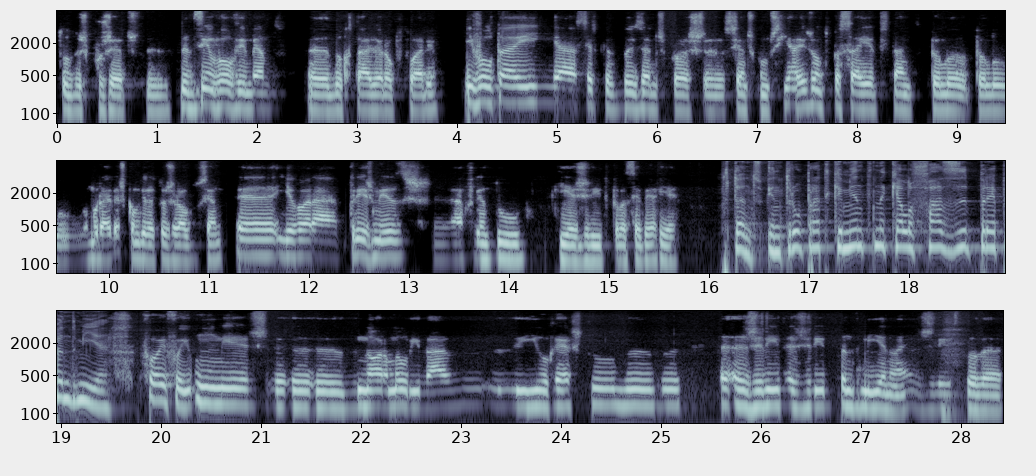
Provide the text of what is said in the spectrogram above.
todos os projetos de, de desenvolvimento uh, do retalho aeroportuário. E voltei há cerca de dois anos para os uh, centros comerciais, onde passei, entretanto, pelo, pelo Amoreiras, como diretor-geral do centro, uh, e agora há três meses à frente do que é gerido pela CBRE. Portanto, entrou praticamente naquela fase pré-pandemia. Foi, foi um mês uh, de normalidade e o resto de, de, a, gerir, a gerir pandemia, não é? A gerir toda,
